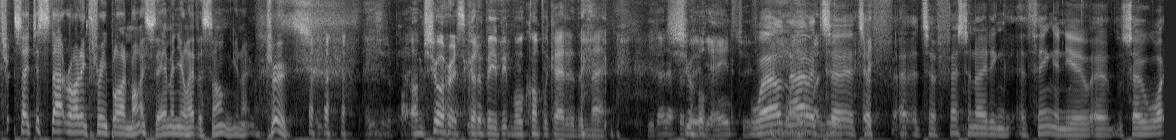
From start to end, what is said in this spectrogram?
Th- So just start writing Three Blind Mice, Sam, and you'll have a song. You know, true. Easy to play. I'm sure it's got to be a bit more complicated than that. you don't have to Sure. move your hands too. Well, no, it's a, it's a, f- uh, it's a fascinating uh, thing, and you. Uh, so, what,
